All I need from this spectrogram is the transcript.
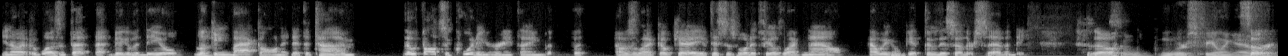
you know, it wasn't that that big of a deal looking back on it at the time. No thoughts of quitting or anything, but but I was like, okay, if this is what it feels like now, how are we gonna get through this other seventy? So, so worst feeling ever. So,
